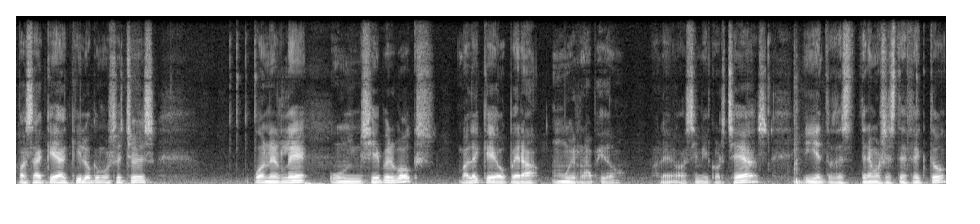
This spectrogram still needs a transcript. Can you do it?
Pasa que aquí lo que hemos hecho es ponerle un shaper box, ¿vale? Que opera muy rápido, ¿vale? Así me corcheas y entonces tenemos este efecto.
